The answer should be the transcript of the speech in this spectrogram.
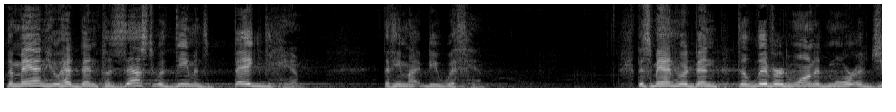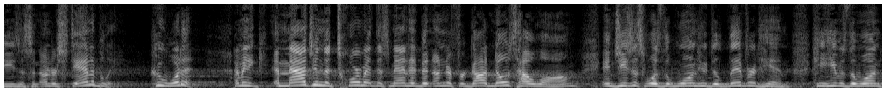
the man who had been possessed with demons begged him that he might be with him. This man who had been delivered wanted more of Jesus, and understandably, who wouldn't? I mean, imagine the torment this man had been under for God knows how long, and Jesus was the one who delivered him. He, he was the one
